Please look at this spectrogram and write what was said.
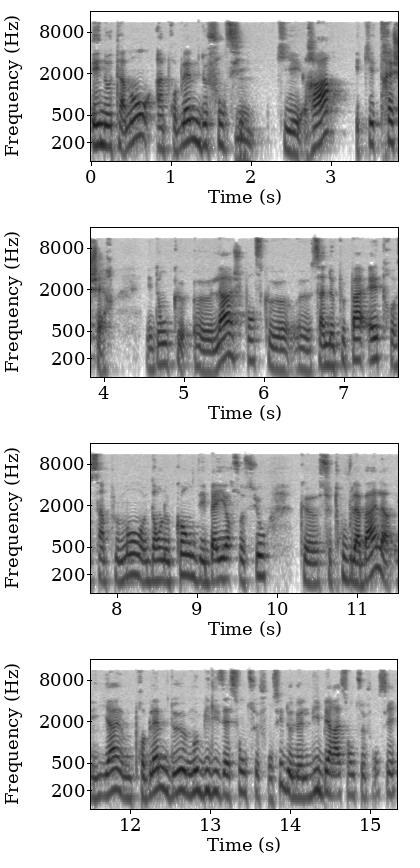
et notamment un problème de foncier mm. qui est rare et qui est très cher. Et donc là, je pense que ça ne peut pas être simplement dans le camp des bailleurs sociaux que se trouve la balle, il y a un problème de mobilisation de ce foncier, de libération de ce foncier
